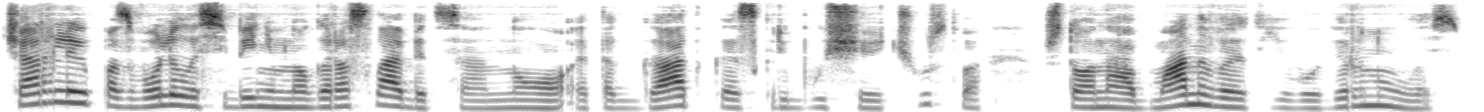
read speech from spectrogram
Чарли позволила себе немного расслабиться, но это гадкое скребущее чувство, что она обманывает его, вернулось.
